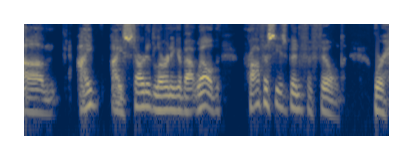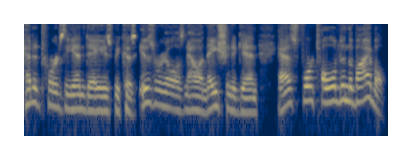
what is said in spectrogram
um, I, I started learning about, well, prophecy's been fulfilled. We're headed towards the end days because Israel is now a nation again, as foretold in the Bible.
